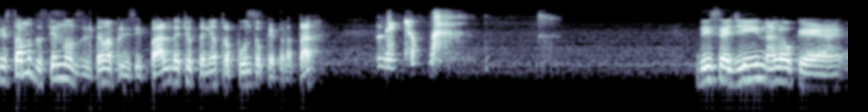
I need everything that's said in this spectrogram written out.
estamos desviándonos del tema principal. De hecho, tenía otro punto que tratar. De hecho. Dice Jean algo que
